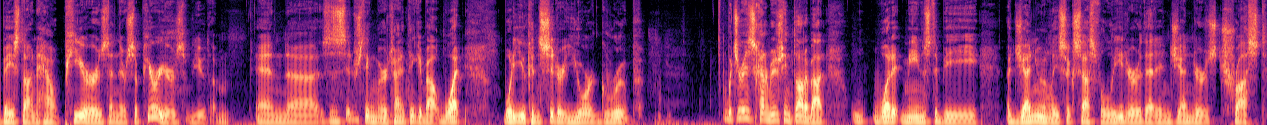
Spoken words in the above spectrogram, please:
based on how peers and their superiors view them. And uh, this is interesting. We were trying to think about what what do you consider your group, which is kind of an interesting thought about what it means to be a genuinely successful leader that engenders trust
